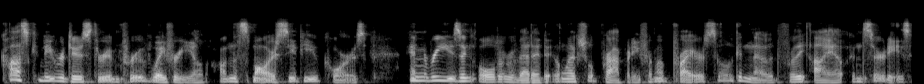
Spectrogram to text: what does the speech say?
costs can be reduced through improved wafer yield on the smaller CPU cores and reusing older vetted intellectual property from a prior silicon node for the I.O. and SerDes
